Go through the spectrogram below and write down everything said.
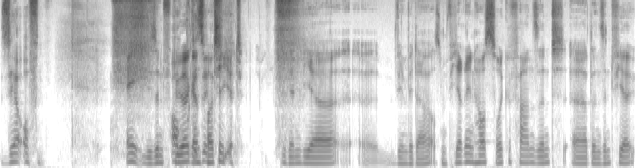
sehr offen. Ey, wir sind früher ganz häufig, wenn wir, äh, wenn wir da aus dem Ferienhaus zurückgefahren sind, äh, dann sind wir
